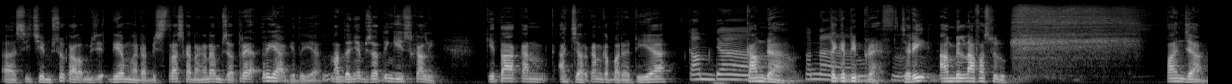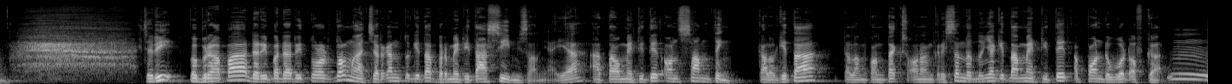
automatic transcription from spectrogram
eh, si Jimsu kalau dia menghadapi stres kadang-kadang bisa teriak-teriak gitu ya. Nadanya bisa tinggi sekali. Kita akan ajarkan kepada dia Calm down. calm down, Tenang. take a deep breath. Jadi ambil nafas dulu, panjang. Jadi beberapa daripada ritual-ritual mengajarkan untuk kita bermeditasi misalnya ya, atau meditate on something. Kalau kita dalam konteks orang Kristen tentunya kita meditate upon the word of God. Hmm,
